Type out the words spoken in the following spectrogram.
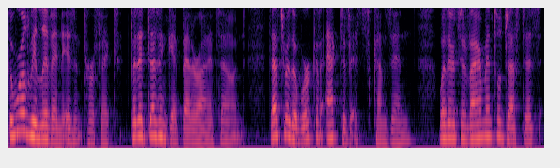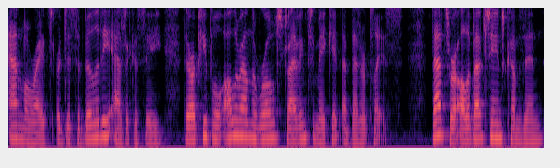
The world we live in isn't perfect, but it doesn't get better on its own. That's where the work of activists comes in. Whether it's environmental justice, animal rights, or disability advocacy, there are people all around the world striving to make it a better place. That's where All About Change comes in.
